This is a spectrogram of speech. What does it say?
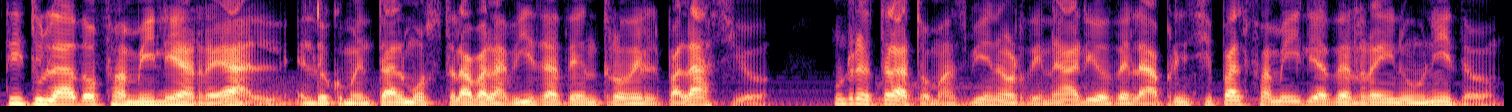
Titulado Familia Real, el documental mostraba la vida dentro del palacio, un retrato más bien ordinario de la principal familia del Reino Unido,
